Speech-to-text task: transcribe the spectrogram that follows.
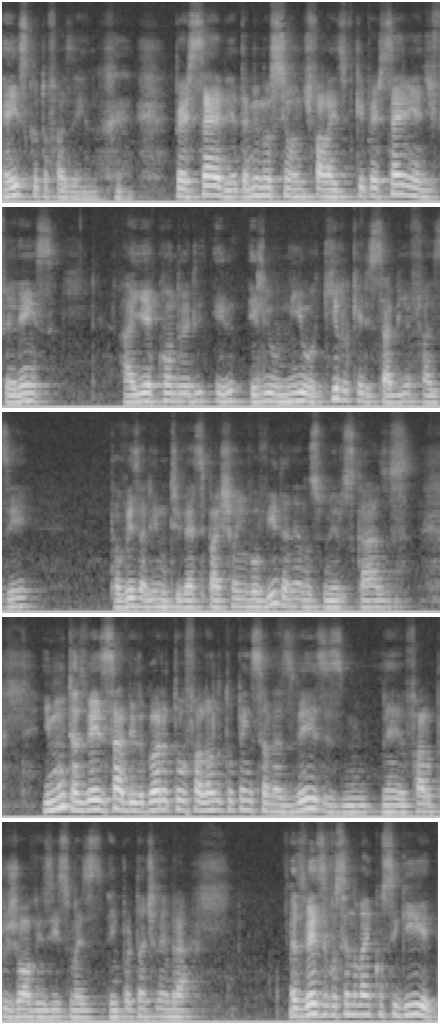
É isso que eu estou fazendo. percebem? Até me emociono de falar isso, porque percebem a diferença? Aí é quando ele, ele uniu aquilo que ele sabia fazer. Talvez ali não tivesse paixão envolvida né, nos primeiros casos. E muitas vezes, sabe, agora eu estou falando, estou pensando, às vezes, né, eu falo para os jovens isso, mas é importante lembrar. Às vezes você não vai conseguir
